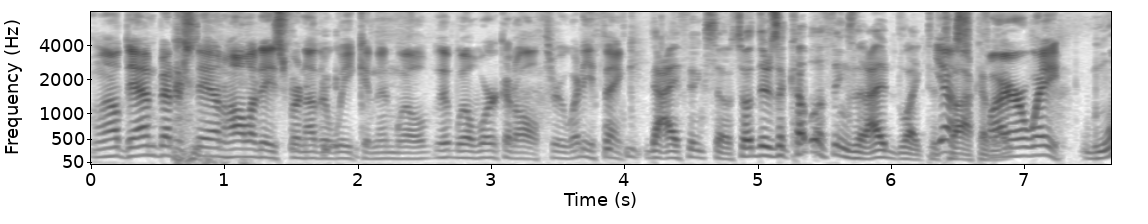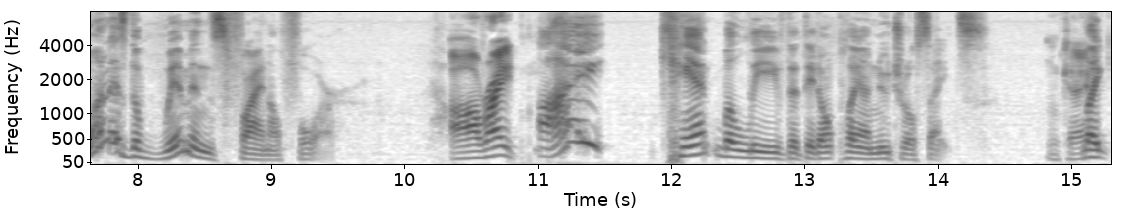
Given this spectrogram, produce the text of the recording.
Well, Dan better stay on holidays for another week, and then we'll we'll work it all through. What do you think? I think so. So there's a couple of things that I'd like to yes, talk about. fire away. One is the women's final four. All right. I can't believe that they don't play on neutral sites. Okay. Like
